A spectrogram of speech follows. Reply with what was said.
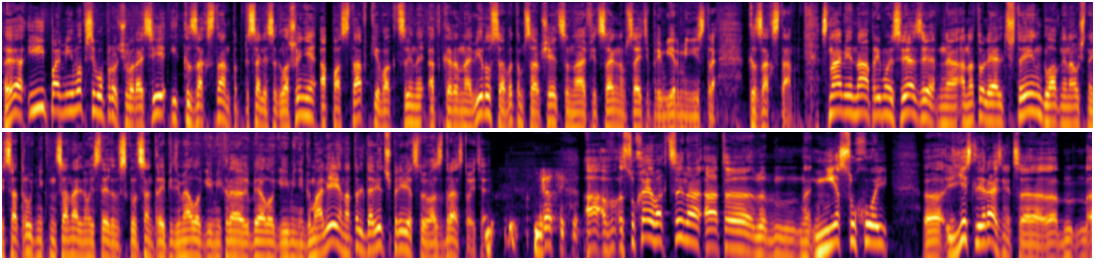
Э, и помимо всего прочего, Россия и Казахстан подписали соглашение о поставке вакцины от коронавируса. Об этом сообщается на официальном сайте премьер-министра Казахстана. С нами на прямой связи э, Анатолий Альтштейн, главный научный сотрудник Национального исследовательского центра эпидемиологии и микробиологии имени Гамалея. Анатолий Давидович, приветствую вас. Здравствуйте. Здравствуйте. А сухая вакцина от э, не сухой Э, есть ли разница, э,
